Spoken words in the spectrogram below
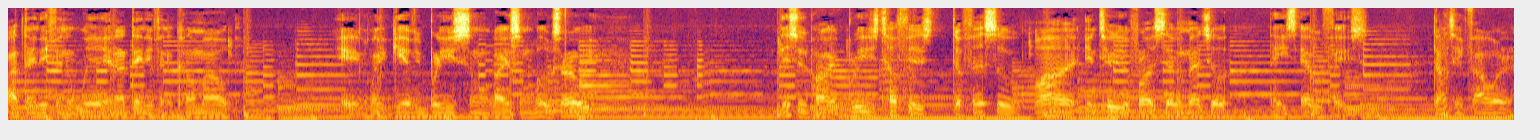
I think they finna win, and I think they finna come out and like give Brees some like some looks early. This is probably Brees' toughest defensive line interior front seven matchup that he's ever faced. Dante Fowler,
